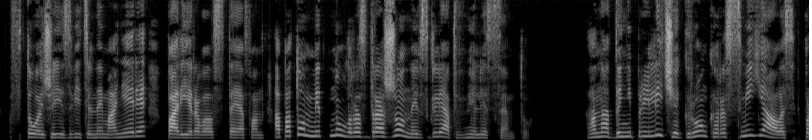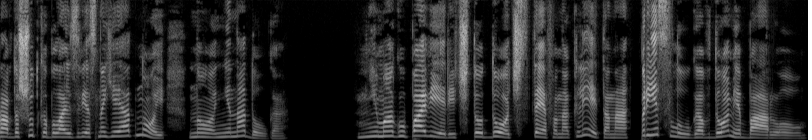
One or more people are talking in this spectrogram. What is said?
— в той же язвительной манере парировал Стефан, а потом метнул раздраженный взгляд в Мелисенту. Она до неприличия громко рассмеялась. Правда, шутка была известна ей одной, но ненадолго. «Не могу поверить, что дочь Стефана Клейтона — прислуга в доме Барлоу».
